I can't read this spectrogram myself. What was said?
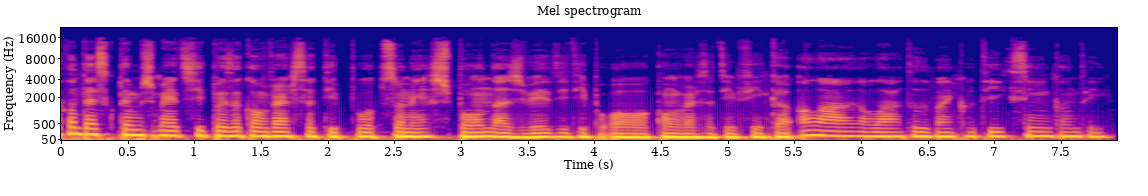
Acontece que temos métodos e depois a conversa, tipo, a pessoa nem responde às vezes e, tipo, ou a conversa, tipo, fica: Olá, olá, tudo bem contigo? Sim, contigo.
